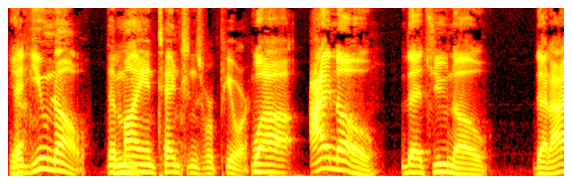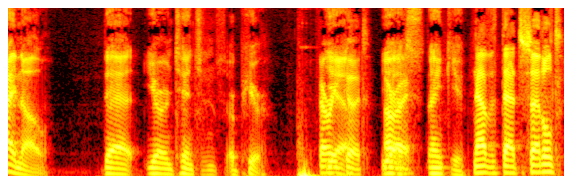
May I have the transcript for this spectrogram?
Yeah. Mm-hmm. that you know that my intentions were pure. Well, I know that you know that I know that your intentions are pure. Very Yeah. good. Yes, All right. Thank you. Now that that's settled,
